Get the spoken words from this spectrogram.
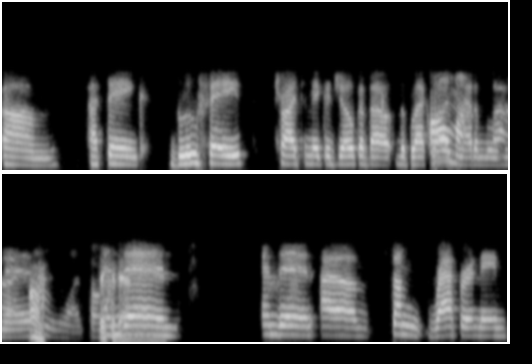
um, I think Blueface tried to make a joke about the Black Oh Lives my Matter movement. Oh. Everyone told Sick me. of and that, man. then and then um some rapper named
